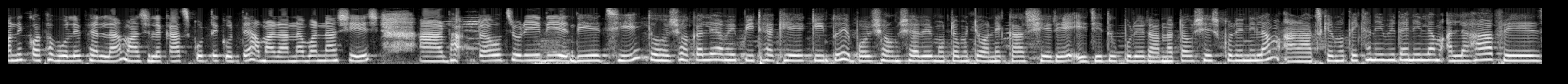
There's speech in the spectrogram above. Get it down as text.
অনেক কথা বলে ফেললাম। আসলে কাজ করতে করতে আমার রান্নাবান্না শেষ, আর ভাতটাও চড়িয়ে দিয়ে দিয়েছি। তো সকালে আমি পিঠা খেয়ে কিন্তু এরপর সংসারের মোটামুটি অনেক কাজ সেরে এই যে দুপুরে রান্নাটাও শেষ করে নিলাম। আর আজকের মতো এখানেই বিদায় নিলাম। আল্লাহ হাফেজ।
